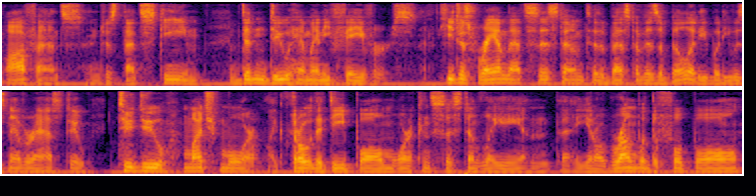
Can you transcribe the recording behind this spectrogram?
offense and just that scheme didn't do him any favors. He just ran that system to the best of his ability, but he was never asked to to do much more, like throw the deep ball more consistently and uh, you know run with the football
